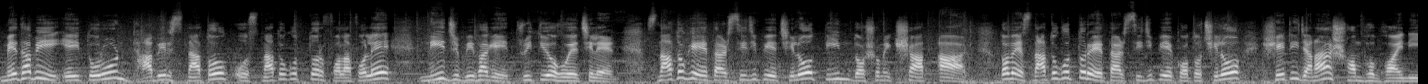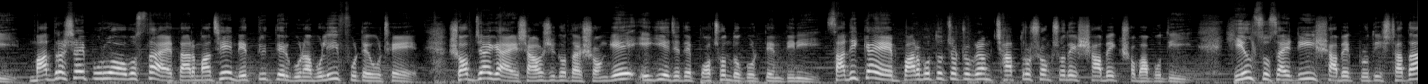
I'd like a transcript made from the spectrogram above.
মেধাবী এই তরুণ ঢাবির স্নাতক ও স্নাতকোত্তর ফলাফলে নিজ বিভাগে তৃতীয় হয়েছিলেন। স্নাতকে তার সিজিপিএ ছিল তিন দশমিক সাত আট। তবে স্নাতকোত্তরে তার সিজিপিএ কত ছিল সেটি জানা সম্ভব হয়নি। মাদ্রাসায় পড়ুয়া অবস্থায় তার মাঝে নেতৃত্বের গুণাবলী ফুটে ওঠে। সব জায়গায় সাহসিকতার সঙ্গে এগিয়ে যেতে পছন্দ করতেন তিনি। সাদিক পার্বত্য চট্টগ্রাম ছাত্র সংসদের সাবেক সভাপতি। হিল সোসাইটি সাবেক প্রতিষ্ঠাতা,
